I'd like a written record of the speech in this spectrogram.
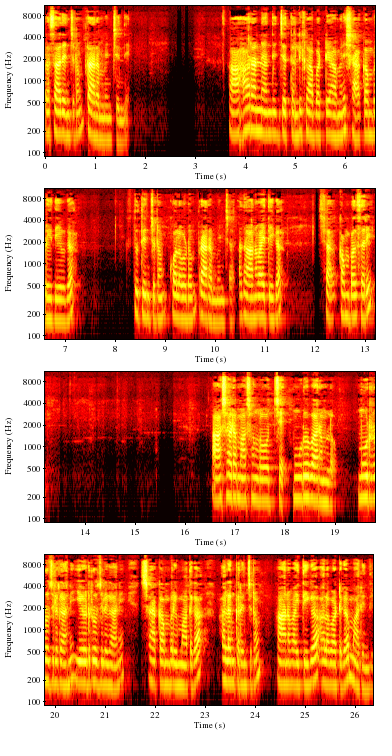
ప్రసాదించడం ప్రారంభించింది. ఆహారాన్ని అందించే తల్లి కాబట్టి ఆమెని దేవిగా స్థుతించడం కొలవడం ప్రారంభించారు. అది ఆనవాయితీగా కంపల్సరీ. ఆషాఢ మాసంలో వచ్చే మూడో వారంలో మూడు రోజులు కానీ ఏడు రోజులు కానీ శాకంబరి మాతగా అలంకరించడం ఆనవాయితీగా అలవాటుగా మారింది.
